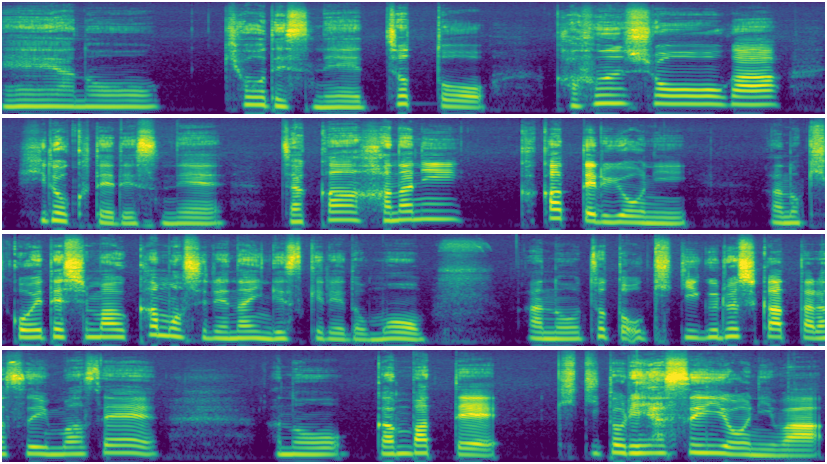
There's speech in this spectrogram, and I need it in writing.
えー、あの今日ですねちょっと花粉症がひどくてですね若干鼻にかかってるようにあの聞こえてしまうかもしれないんですけれどもあのちょっとお聞き苦しかったらすいませんあの頑張って聞き取りやすいようには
